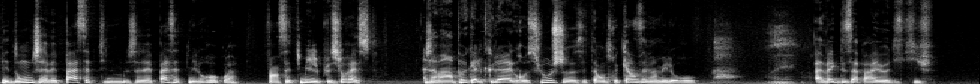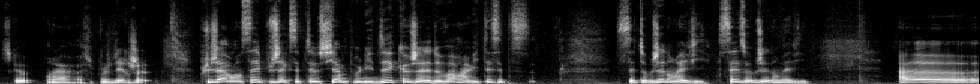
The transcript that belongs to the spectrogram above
Et donc, j'avais pas 7000 pas 7 euros, quoi. Enfin, 7000 plus le reste. J'avais un peu calculé à la grosse louche, euh, c'était entre 15 et 20 000 euros. Avec des appareils auditifs. Parce que, voilà, je veux dire, plus j'avançais, plus j'acceptais aussi un peu l'idée que j'allais devoir inviter cet objet dans ma vie, ces objets dans ma vie. Euh,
